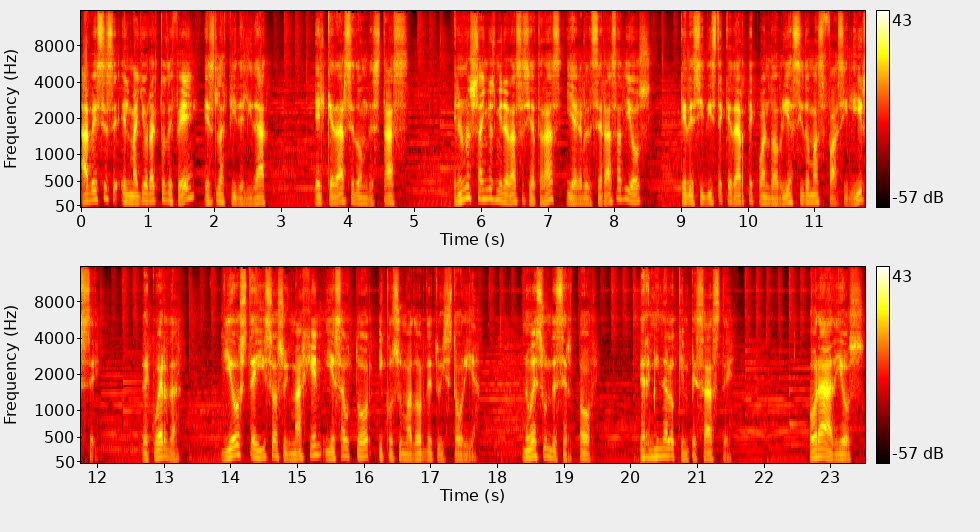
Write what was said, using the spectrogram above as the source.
A veces el mayor acto de fe es la fidelidad, el quedarse donde estás. En unos años mirarás hacia atrás y agradecerás a Dios que decidiste quedarte cuando habría sido más fácil irse. Recuerda, Dios te hizo a su imagen y es autor y consumador de tu historia. No es un desertor. Termina lo que empezaste. Ora a Dios.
